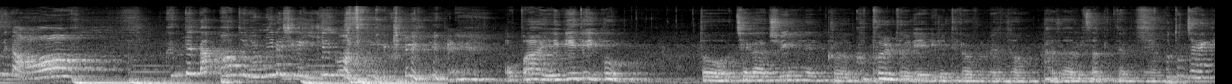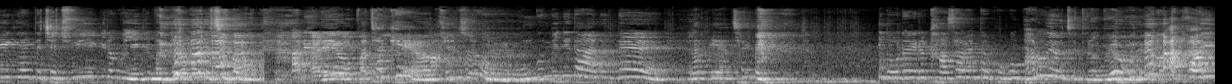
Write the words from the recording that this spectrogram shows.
모르겠습니다. 근데 딱 봐도 윤미래 씨가 이길 것 같은 느낌. 오빠 얘기도 있고 또 제가 주위 있는 그 커플들 얘기를 들어보면서 가사를 썼기 때문에 보통 자기 얘기할 때 제 주위 얘기라고 얘기만 하거든요. 아니, 아니 오빠 착해요. 제주 온 국민이 다 아는데 라비야 최근 노래를 가사를 딱 보고 바로 헤어지더라고요. 거의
